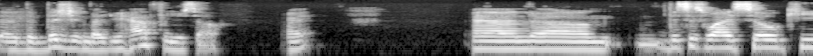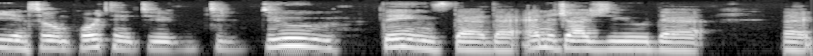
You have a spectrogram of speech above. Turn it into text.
the, the vision that you have for yourself, right? and um, this is why it's so key and so important to to do things that that energize you that that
